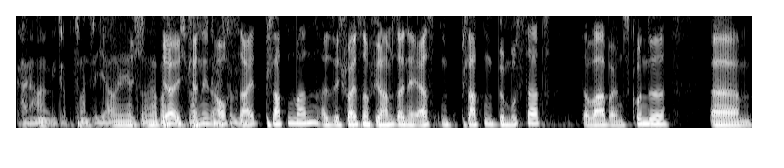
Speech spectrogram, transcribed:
keine Ahnung, ich glaube 20 Jahre jetzt Ich, oder was. ja, ich, kenne ihn auch so genau. seit Plattenmann. Also ich weiß noch, wir haben seine ersten Platten bemustert. Da war er bei uns Kunde. Ähm,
